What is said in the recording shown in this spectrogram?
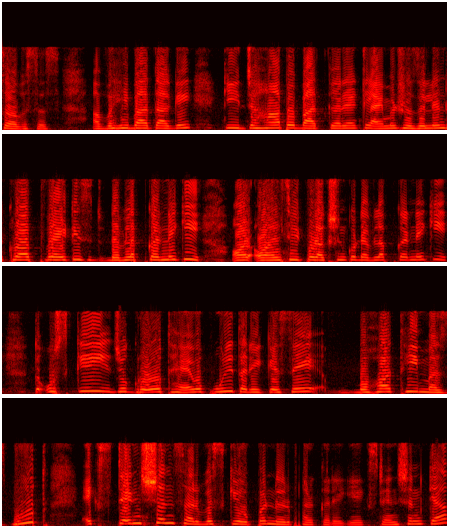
services. अब वही बात आ गई कि जहाँ पे बात कर रहे हैं climate resilient crop varieties develop करने की और ऑयल सीड प्रोडक्शन को डेवलप करने की तो उसकी जो ग्रोथ है वो पूरी तरीके से बहुत ही मज़बूत एक्सटेंशन सर्विस के ऊपर निर्भर करेगी। एक्सटेंशन क्या?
